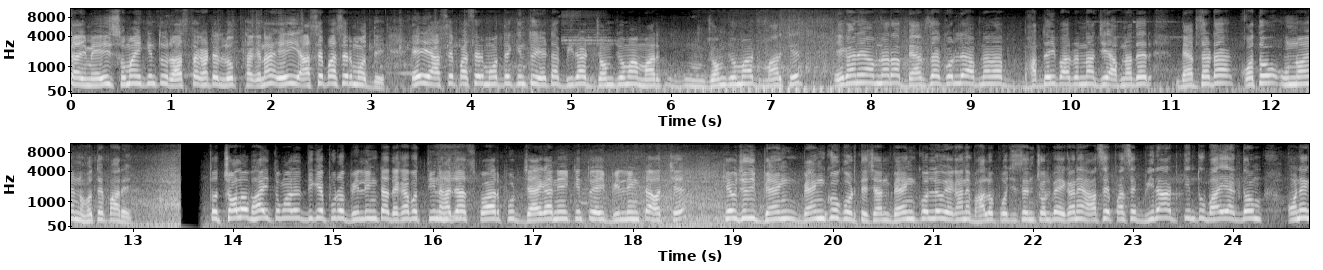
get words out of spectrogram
টাইমে এই সময় কিন্তু রাস্তাঘাটে লোক থাকে না। এই আশেপাশের মধ্যে। এই আশেপাশের মধ্যে কিন্তু এটা বিরাট জমজমা মার জমজমাট মার্কেট। এখানে আপনারা ব্যবসা করলে আপনারা ভাবতেই পারবেন না যে আপনাদের ব্যবসাটা কত উন্নয়ন হতে পারে। তো চলো ভাই, তোমাদের দিকে পুরো বিল্ডিংটা দেখাবো। তিন হাজার স্কোয়ার ফুট জায়গা নিয়ে কিন্তু এই বিল্ডিংটা হচ্ছে। কেউ যদি ব্যাংক ব্যাংকও করতে চান, ব্যাংক করলেও এখানে ভালো পজিশন চলবে। এখানে আশেপাশে বিরাট কিন্তু ভাই একদম অনেক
